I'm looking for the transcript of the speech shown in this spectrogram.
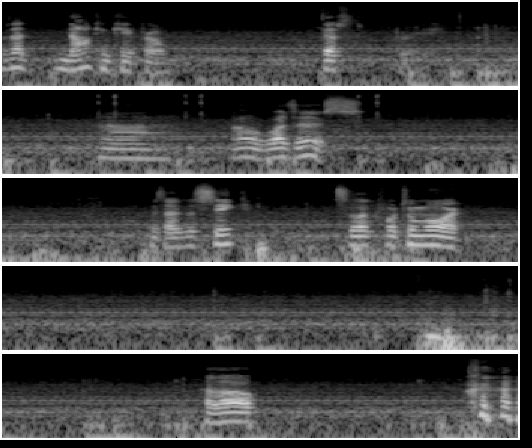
Where's that knocking came from? Pretty. Uh, oh, what's this? Is that the seek? Let's look for two more. Hello? no.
